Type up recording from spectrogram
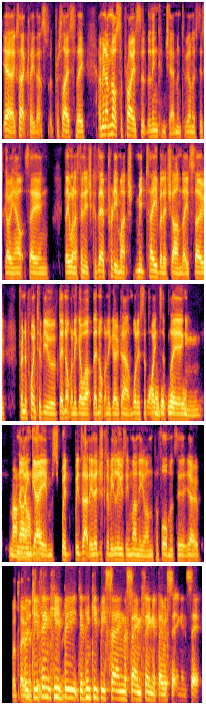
Yeah, exactly. That's precisely. I mean, I'm not surprised that the Lincoln chairman, to be honest, is going out saying they want to finish because they're pretty much mid-table-ish, aren't they? So, from the point of view of they're not going to go up, they're not going to go down. What is the Yeah, point of playing nine games? With exactly, they're just going to be losing money on performances. You know, But do you think he'd everything. be? Do you think he'd be saying the same thing if they were sitting in sixth?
